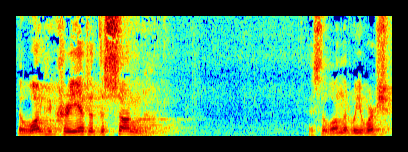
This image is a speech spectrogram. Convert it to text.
The one who created the sun is the one that we worship.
